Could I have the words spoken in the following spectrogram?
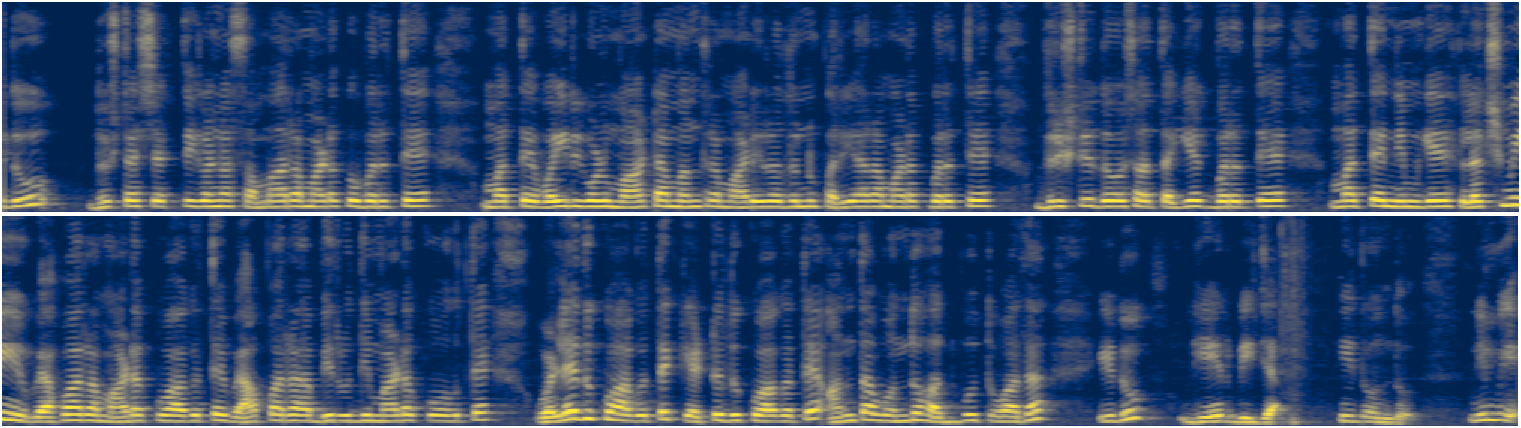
ಇದು ದುಷ್ಟಶಕ್ತಿಗಳನ್ನ ಸಂಹಾರ ಮಾಡೋಕ್ಕೂ ಬರುತ್ತೆ, ಮತ್ತು ವೈರಿಗಳು ಮಾಟ ಮಂತ್ರ ಮಾಡಿರೋದನ್ನು ಪರಿಹಾರ ಮಾಡೋಕ್ಕೆ ಬರುತ್ತೆ ದೃಷ್ಟಿದೋಷ ತೆಗಿಯೋಕ್ಕೆ ಬರುತ್ತೆ, ಮತ್ತು ನಿಮಗೆ ಲಕ್ಷ್ಮಿ ವ್ಯವಹಾರ ಮಾಡೋಕ್ಕೂ ಆಗುತ್ತೆ, ವ್ಯಾಪಾರ ಅಭಿವೃದ್ಧಿ ಮಾಡೋಕ್ಕೂ ಆಗುತ್ತೆ ಒಳ್ಳೆಯದಕ್ಕೂ ಆಗುತ್ತೆ, ಕೆಟ್ಟದಕ್ಕೂ ಆಗುತ್ತೆ ಅಂಥ ಒಂದು ಅದ್ಭುತವಾದ ಇದು ಗೇರ್ ಬೀಜ. ಇದೊಂದು. ನಿಮಗೆ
